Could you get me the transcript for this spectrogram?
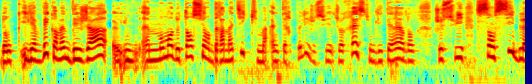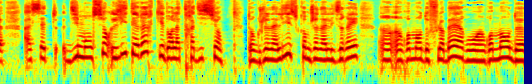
Donc il y avait quand même déjà une, un moment de tension dramatique qui m'a interpellée. Je suis, je reste une littéraire, donc je suis sensible à cette dimension littéraire qui est dans la tradition. Donc j'analyse comme j'analyserais un, roman de Flaubert ou un roman de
